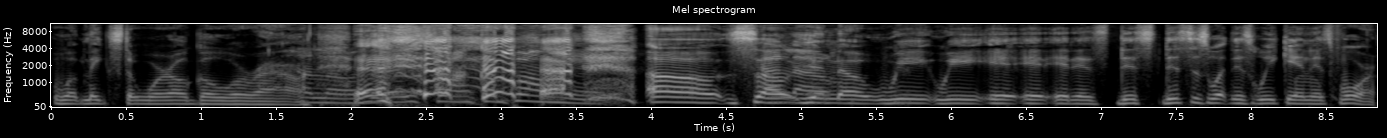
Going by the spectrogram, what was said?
what makes the world go around. Hello, very strong component. Oh, so you know, we we it, it, it is this this is what this weekend is for.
